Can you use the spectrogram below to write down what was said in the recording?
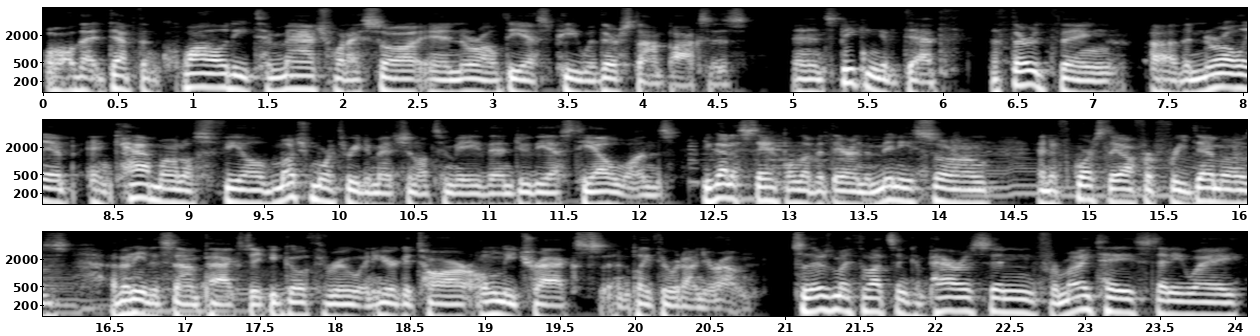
all that depth and quality to match what I saw in Neural DSP with their stomp boxes. And speaking of depth, the third thing, uh, the Neuralamp and cab models feel much more three-dimensional to me than do the STL ones. You got a sample of it there in the mini song, and of course they offer free demos of any of the sound packs so you could go through and hear guitar-only tracks and play through it on your own. So there's my thoughts in comparison. For my taste anyway,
